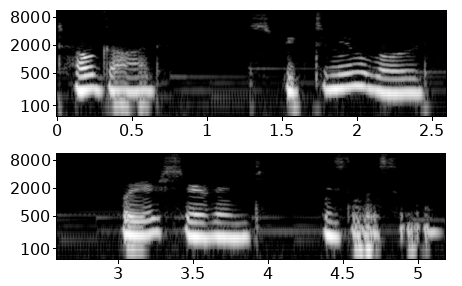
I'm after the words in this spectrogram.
Tell God, Speak to me, O Lord, for your servant is listening.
